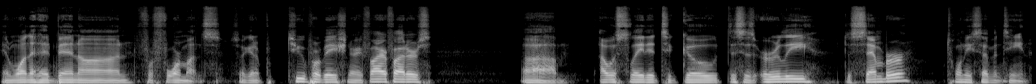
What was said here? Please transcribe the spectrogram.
and one that had been on for four months. So I got a, two probationary firefighters. Um, I was slated to go. This is early December 2017.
